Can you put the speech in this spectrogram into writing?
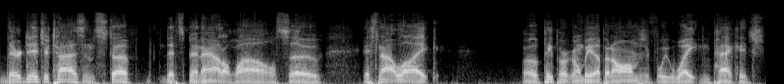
they're digitizing stuff that's been out a while, so it's not like well, people are going to be up in arms if we wait and package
